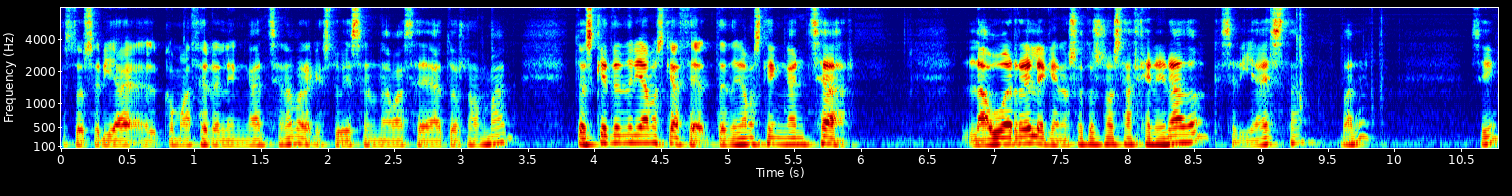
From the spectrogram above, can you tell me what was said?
Esto sería cómo hacer el enganche, ¿no? Para que estuviese en una base de datos normal. Entonces, ¿qué tendríamos que hacer? Tendríamos que enganchar la URL que nosotros nos ha generado, que sería esta, ¿vale? ¿Sí?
